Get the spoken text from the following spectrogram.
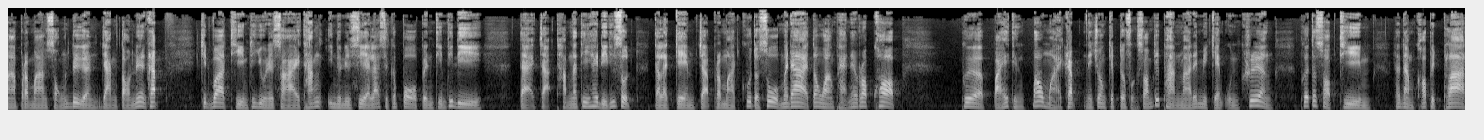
มาประมาณ 2 เดือนอย่างต่อเนื่องครับ คิดว่าทีมที่อยู่ในสายทั้งอินโดนีเซีย และสิงคโปร์เป็นทีมที่ดี แต่จะทำหน้าที่ให้ดีที่สุด แต่ละเกมจะประมาทคู่ต่อสู้ไม่ได้ต้องวางแผนให้รอบคอบ เพื่อไปให้ถึงเป้าหมายครับ ในช่วงเก็บตัวฝึกซ้อมที่ผ่านมาได้มีเกมอุ่นเครื่อง เพื่อทดสอบทีม และนำข้อผิดพลาด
